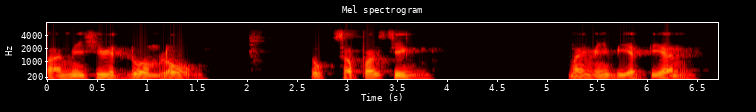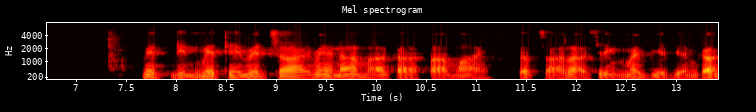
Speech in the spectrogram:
การมีชีวิตร่วมโลก ทุกสรรพสิ่ง ไม่มีเบียดเบียน เม็ดดินเม็ดหินเม็ดทรายแม่น้ำอากาศป่าไม้สัตว์สาราสิ่งไม่เบียดเบียนกัน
